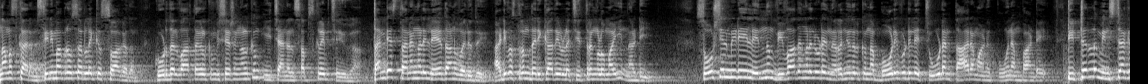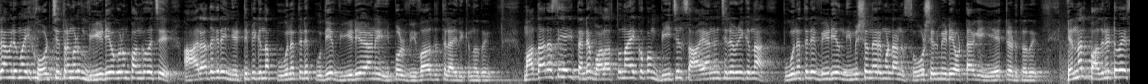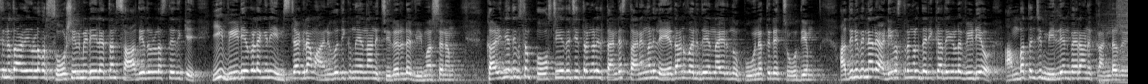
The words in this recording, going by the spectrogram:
നമസ്കാരം സിനിമ ബ്രൗസറിലേക്ക് സ്വാഗതം. കൂടുതൽ വാർത്തകൾക്കും വിശേഷങ്ങൾക്കും ഈ ചാനൽ സബ്സ്ക്രൈബ് ചെയ്യുക. തന്റെ സ്ഥലങ്ങളിൽ ഏതാണ് വലുത്? അടിവസ്ത്രം ധരിക്കാതെയുള്ള ചിത്രങ്ങളുമായി നടി സോഷ്യൽ മീഡിയയിൽ എന്നും വിവാദങ്ങളിലൂടെ നിറഞ്ഞു നിൽക്കുന്ന ബോളിവുഡിലെ ചൂടൻ താരമാണ് പൂനം പാണ്ഡെ. ട്വിറ്ററിലും ഇൻസ്റ്റാഗ്രാമിലുമായി ഹോട്ട് ചിത്രങ്ങളും വീഡിയോകളും പങ്കുവച്ച് ആരാധകരെ ഞെട്ടിപ്പിക്കുന്ന പൂനത്തിന്റെ പുതിയ വീഡിയോയാണ് ഇപ്പോൾ വിവാദത്തിലായിരിക്കുന്നത്. മതാലസയായി തന്റെ വളർത്തുനായ്ക്കൊപ്പം ബീച്ചിൽ സായാഹ്നം ചിലവഴിക്കുന്ന പൂനത്തിന്റെ വീഡിയോ നിമിഷ നേരം കൊണ്ടാണ് സോഷ്യൽ മീഡിയ ഒട്ടാകെ ഏറ്റെടുത്തത്. എന്നാൽ പതിനെട്ട് വയസ്സിന് താഴെയുള്ളവർ സോഷ്യൽ മീഡിയയിൽ എത്താൻ സാധ്യതയുള്ള സ്ഥിതിക്ക് ഈ വീഡിയോകൾ എങ്ങനെ ഇൻസ്റ്റാഗ്രാം അനുവദിക്കുന്നു എന്നാണ് ചിലരുടെ വിമർശനം. കഴിഞ്ഞ ദിവസം പോസ്റ്റ് ചെയ്ത ചിത്രങ്ങളിൽ തന്റെ സ്ഥലങ്ങളിൽ ഏതാണ് വലുത് എന്നായിരുന്നു പൂനത്തിന്റെ ചോദ്യം. അതിനു പിന്നാലെ അടിവസ്ത്രങ്ങൾ ധരിക്കാതെയുള്ള വീഡിയോ അമ്പത്തഞ്ച് മില്യൺ പേരാണ് കണ്ടത്.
